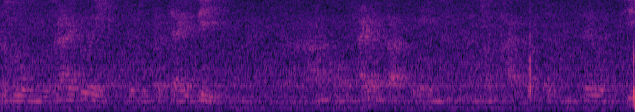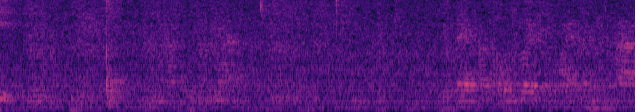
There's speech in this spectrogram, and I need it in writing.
ดำรงอยู่ได้ด้วยจตุปัจจัยสี่อาหารของใช้ต่างๆถือว่าเป็นสิ่งสำคัญพระสงฆ์ได้ลงที่แต่พระสงฆ์ด้วยถวายสังฆทาน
